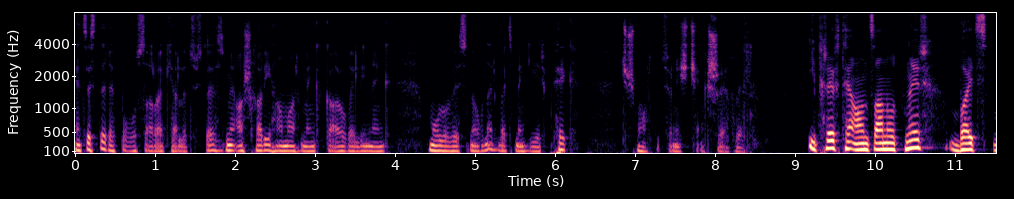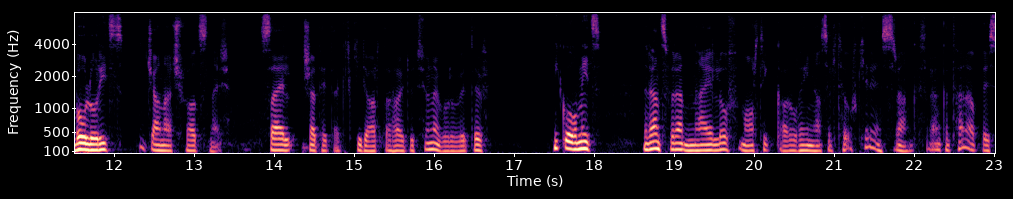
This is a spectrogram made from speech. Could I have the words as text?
Հենց այստեղ է Պողոս Արաքյալը ցույց տալիս, մի աշխարհի համար մենք կարող է լինենք մոլորեսնողներ, բայց մենք երբեք ճշմարտությունից չենք շեղվել։ Իբրև թե անծանոթներ, բայց բոլորից ճանաչվածներ։ Սա էլ շատ հետաքրքիր արտահայտություն է, որովհետև մի կողմից նրանց վրա նայելով մարդիկ կարող էին ասել թե ովքեր են սրանք սրանք ընդհանրապես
